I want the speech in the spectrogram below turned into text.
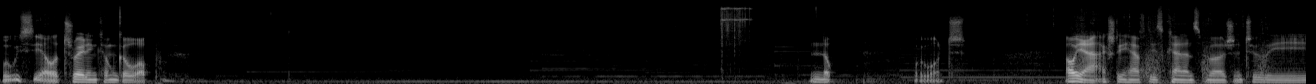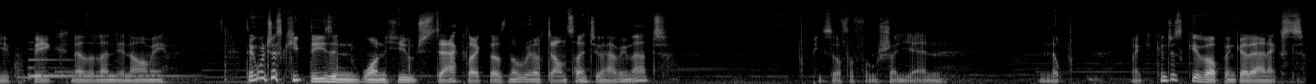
Will we see our trade income go up? Nope, we won't. Oh yeah, actually have these cannons merge into the big Netherlandian army. I think we'll just keep these in one huge stack, like there's no real downside to having that. Peace offer from Cheyenne. Nope. Like you can just give up and get annexed.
